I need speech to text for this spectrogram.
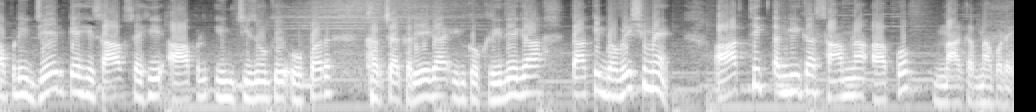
अपनी जेब के हिसाब से ही आप इन चीज़ों के ऊपर खर्चा करिएगा, इनको खरीदेगा ताकि भविष्य में आर्थिक तंगी का सामना आपको ना करना पड़े।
